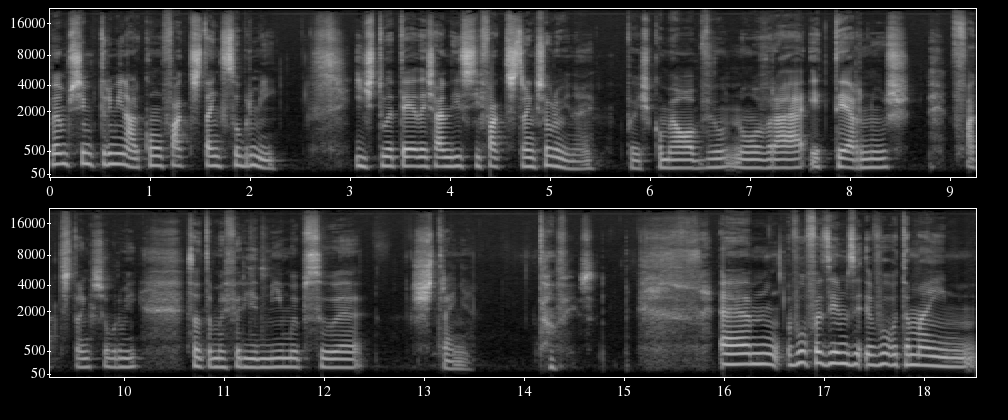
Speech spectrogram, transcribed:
vamos sempre terminar com um facto estranho sobre mim. Isto até deixar de existir factos estranhos sobre mim, não é? Pois, como é óbvio, não haverá eternos factos estranhos sobre mim, senão também faria de mim uma pessoa estranha. Talvez. Um, vou fazer vou também,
